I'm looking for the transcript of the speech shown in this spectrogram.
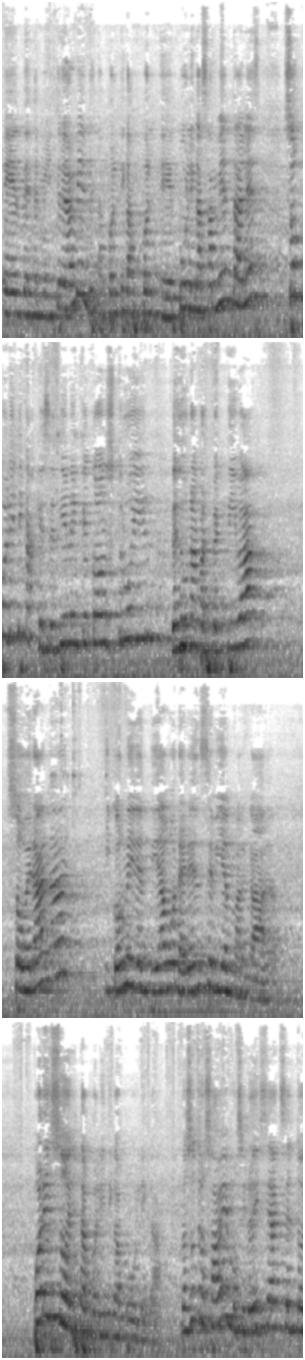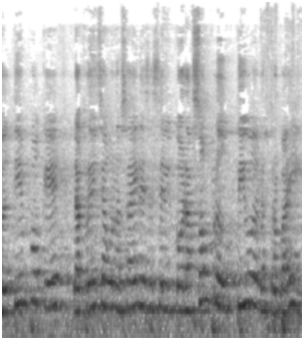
eh, desde el Ministerio de Ambiente, estas políticas eh, públicas ambientales, son políticas que se tienen que construir desde una perspectiva soberana y con una identidad bonaerense bien marcada. Por eso esta política pública. Nosotros sabemos, y lo dice Axel todo el tiempo, que la provincia de Buenos Aires es el corazón productivo de nuestro país.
